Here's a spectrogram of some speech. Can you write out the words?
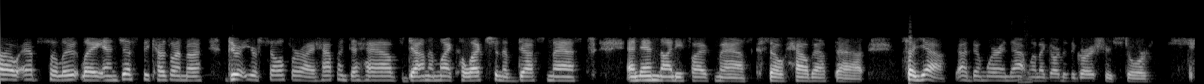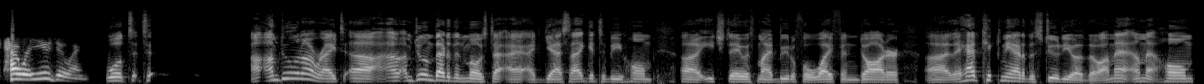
Oh, absolutely. And just because I'm a do-it-yourselfer, I happen to have down in my collection of dust masks an N95 mask. So how about that? So yeah, I've been wearing that when I go to the grocery store. How are you doing? Well, t- t- I'm doing all right. Uh, I'm doing better than most, I, would guess. I get to be home uh, each day with my beautiful wife and daughter. Uh, they have kicked me out of the studio, though. I'm at I'm at home.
